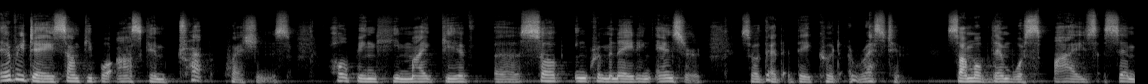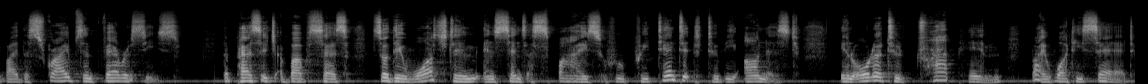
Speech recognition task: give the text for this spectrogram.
Every day, some people ask him trap questions hoping he might give a self incriminating answer so that they could arrest him. Some of them were spies sent by the scribes and Pharisees. The passage above says So they watched him and sent spies who pretended to be honest in order to trap him by what he said,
